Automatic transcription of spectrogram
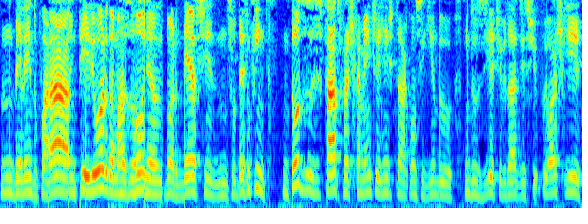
em Belém do Pará, no interior da Amazônia, no Nordeste, no Sudeste, enfim, em todos os estados praticamente a gente está conseguindo induzir atividades desse tipo. Eu acho que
